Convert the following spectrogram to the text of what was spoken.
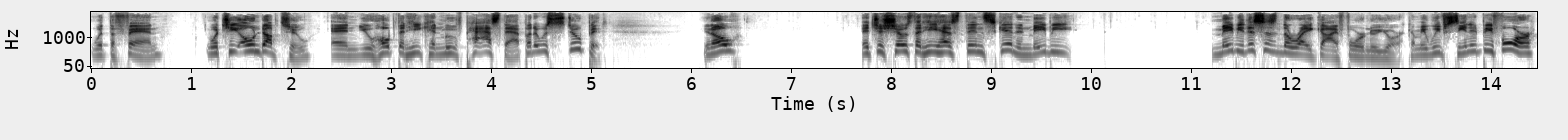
with the fan, which he owned up to. And you hope that he can move past that, but it was stupid. You know? It just shows that he has thin skin and maybe maybe this isn't the right guy for New York. I mean, we've seen it before.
